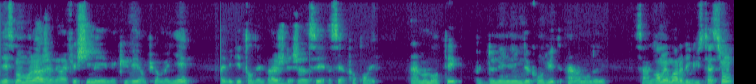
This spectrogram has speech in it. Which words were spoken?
Dès ce moment-là, j'avais réfléchi mes, mes cuvées en pur meunier, avec des temps d'élevage déjà assez, assez importants. Et un moment T, peut te donner une ligne de conduite à un moment donné. C'est un grand mémoire de dégustation,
